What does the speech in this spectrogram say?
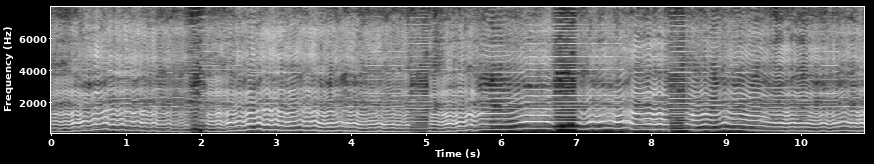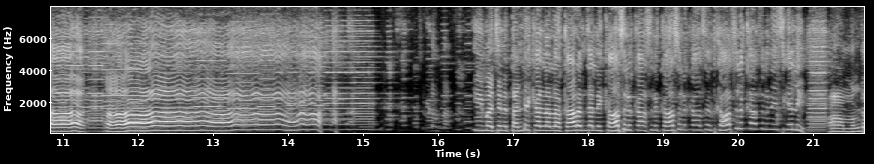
ఆ, ఆ, మధ్యన తండ్రి కళ్ళల్లో కారం జల్లి కాసులు కాసులు కాసులు కాసులు కాసులు కాసులు తీసుకెళ్ళి ఆ ముండ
